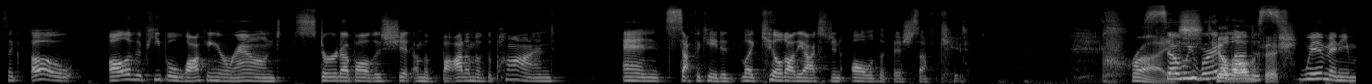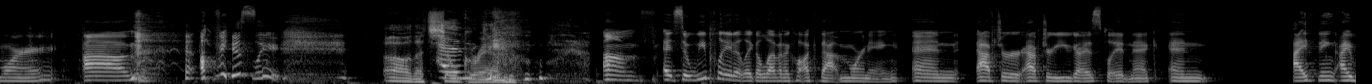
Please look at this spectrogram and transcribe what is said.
It's like, oh, all of the people walking around stirred up all this shit on the bottom of the pond and suffocated, like killed all the oxygen. All of the fish suffocated. Christ. So we weren't Killed all allowed the to fish. swim anymore. Um, obviously, Oh, that's so And- grim. Um, and so we played at like eleven o'clock that morning, and after after you guys played Nick, and I think I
